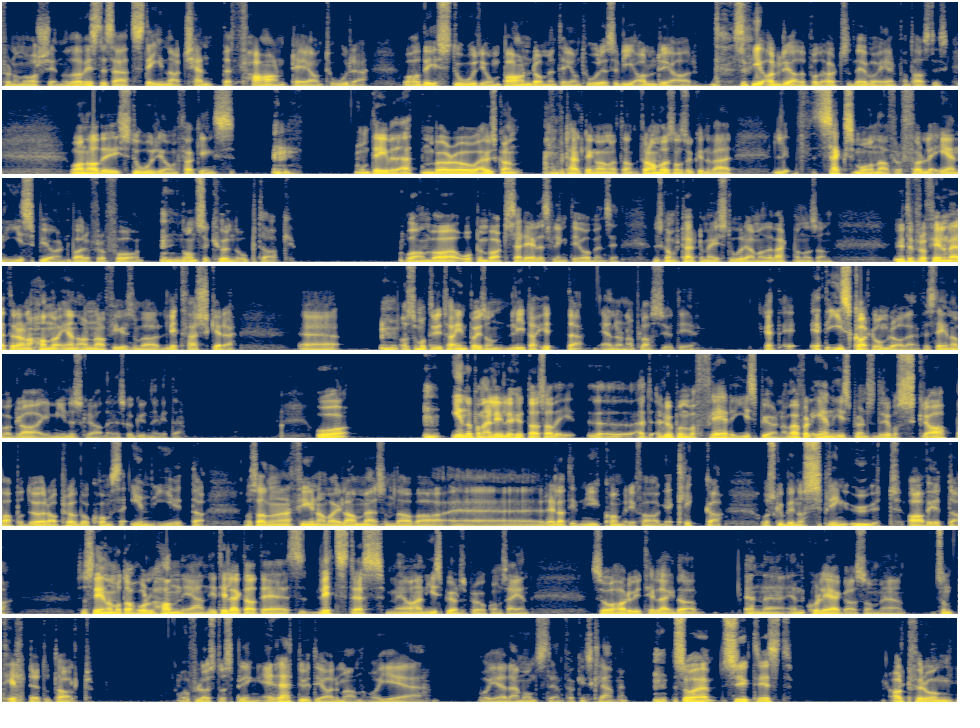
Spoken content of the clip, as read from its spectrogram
for noen år siden. Og Da viste det seg at Steinar kjente faren til Jan Tore, og hadde historie om barndommen til Jan Tore som vi aldri, har, så vi aldri hadde fått hørt, så det var jo helt fantastisk. Og han hadde historie om fuckings om David Attenborough. Jeg husker han, han fortalte en gang at han For han var sånn som kunne være seks måneder for å følge én isbjørn, bare for å få noen sekunder opptak. Og han var åpenbart særdeles flink til jobben sin. Jeg husker han fortalte meg historier. Han hadde vært på noe sånn Ute ifra å filme et eller annet, han og en annen fyr som var litt ferskere. Eh, og så måtte de ta inn på ei sånn lita hytte en eller annen plass ute i et, et iskaldt område. For Steinar var glad i minusgrader, det skal gudene vite. Og inne på den lille hytta så hadde jeg lurer på om det var flere isbjørner. I hvert fall én isbjørn som drev og skrapa på døra og prøvde å komme seg inn i hytta. Og så hadde den fyren han var i lag med, som da var eh, relativt nykommer i faget, klikka og skulle begynne å springe ut av hytta. Så Steinar måtte holde han igjen. I tillegg til at det er litt stress med å ha en isbjørn som prøver å komme seg inn, så har du i tillegg da en, eh, en kollega som, eh, som tilter totalt og får lyst til å springe rett ut i armene og gi, og gi det monsteret en fuckings klem. Så eh, sykt trist. Altfor ung.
